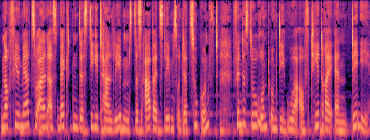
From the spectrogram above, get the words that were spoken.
Noch viel mehr zu allen Aspekten des digitalen Lebens, des Arbeitslebens und der Zukunft findest du rund um die Uhr auf t3n.de.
